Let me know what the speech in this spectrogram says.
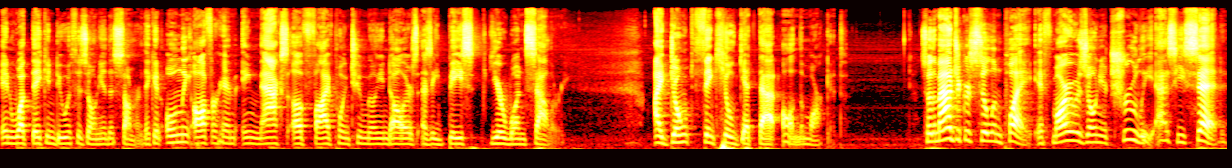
in what they can do with Hezonja this summer. They can only offer him a max of $5.2 million as a base year one salary. I don't think he'll get that on the market. So the Magic are still in play. If Mario Hezonja truly, as he said,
